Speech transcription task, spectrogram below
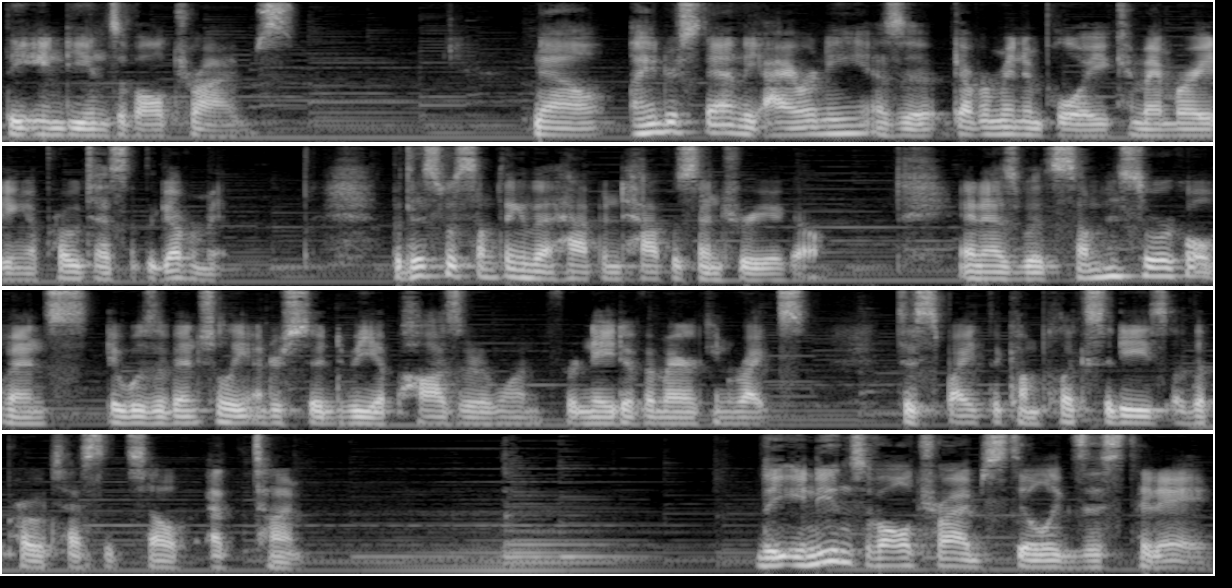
the Indians of all tribes. Now, I understand the irony as a government employee commemorating a protest of the government, but this was something that happened half a century ago. And as with some historical events, it was eventually understood to be a positive one for Native American rights, despite the complexities of the protest itself at the time. The Indians of all tribes still exist today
